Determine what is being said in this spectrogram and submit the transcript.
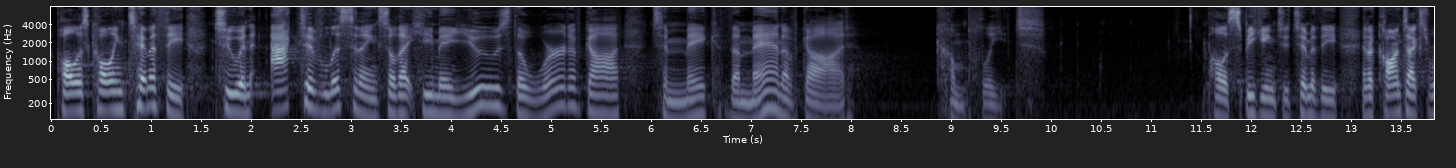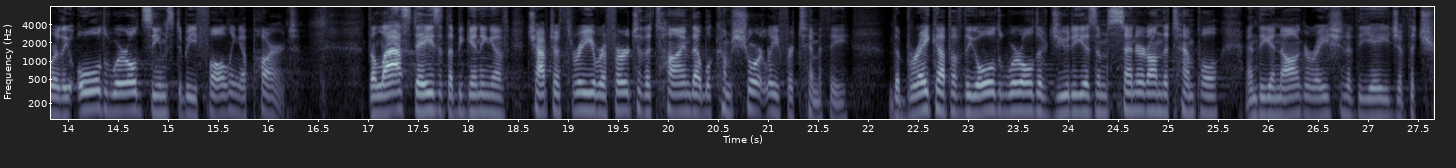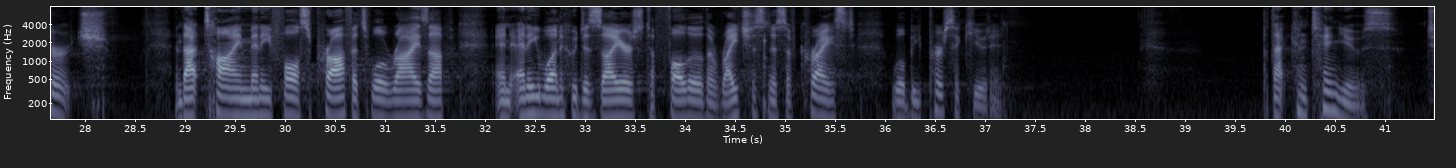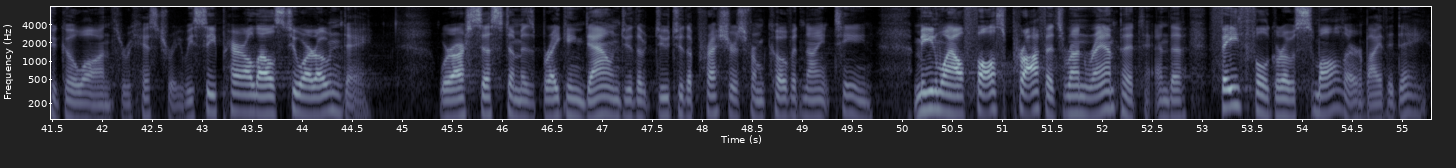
Paul is calling Timothy to an active listening so that he may use the Word of God to make the man of God complete. Paul is speaking to Timothy in a context where the old world seems to be falling apart. The last days at the beginning of chapter 3 refer to the time that will come shortly for Timothy the breakup of the old world of Judaism centered on the temple and the inauguration of the age of the church. In that time, many false prophets will rise up, and anyone who desires to follow the righteousness of Christ will be persecuted. But that continues to go on through history. We see parallels to our own day. where our system is breaking down due, the, due to the pressures from COVID 19. Meanwhile, false prophets run rampant and the faithful grow smaller by the day.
